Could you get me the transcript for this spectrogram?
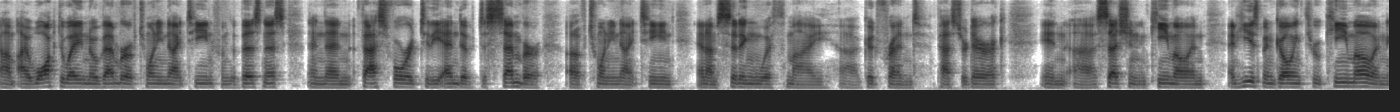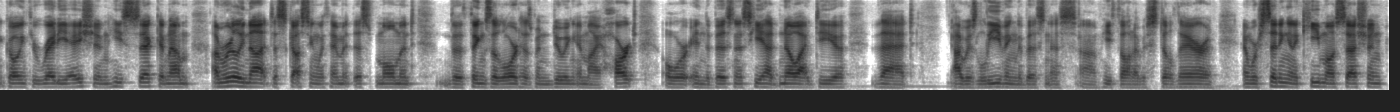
um, I walked away in November of 2019 from the business. And then fast forward to the end of December of 2019, and I'm sitting with my uh, good friend, Pastor Derek, in uh, session in chemo. And, and he has been going through chemo and going through radiation. He's sick. And I'm, I'm really not discussing with him at this moment the things the Lord has been doing in my heart or in the business. He had no idea that I was leaving the business. Um, he thought I was still there. And, and we're sitting in a chemo session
